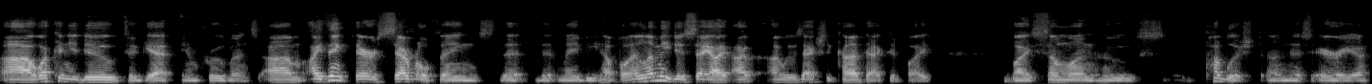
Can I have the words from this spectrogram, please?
uh, what can you do to get improvements? Um, I think there are several things that that may be helpful. And let me just say, I, I, I was actually contacted by by someone who's published on this area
